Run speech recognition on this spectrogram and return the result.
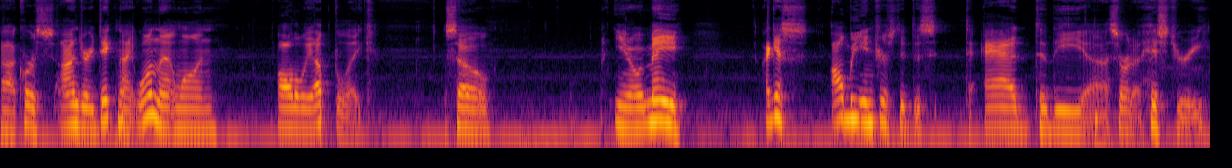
Uh, of course, Andre Dick Knight won that one all the way up the lake. So, you know, it may. I guess I'll be interested to s- to add to the uh, sort of history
